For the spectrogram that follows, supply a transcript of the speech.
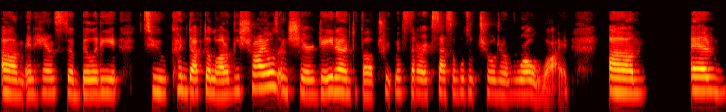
um, enhance the ability to conduct a lot of these trials and share data and develop treatments that are accessible to children worldwide. Um, and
